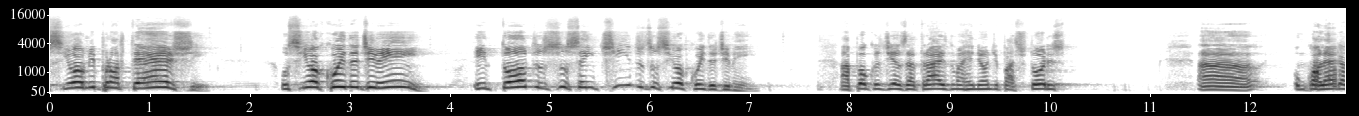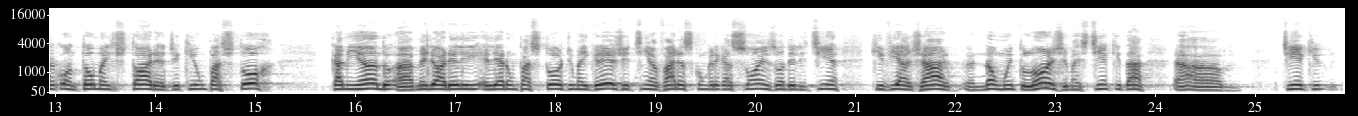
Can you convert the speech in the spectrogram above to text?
Senhor me protege. O Senhor cuida de mim. Em todos os sentidos, o Senhor cuida de mim. Há poucos dias atrás, numa reunião de pastores, ah, um colega contou uma história de que um pastor caminhando, ah, melhor, ele, ele era um pastor de uma igreja e tinha várias congregações onde ele tinha que viajar, não muito longe, mas tinha que dar, ah, tinha que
